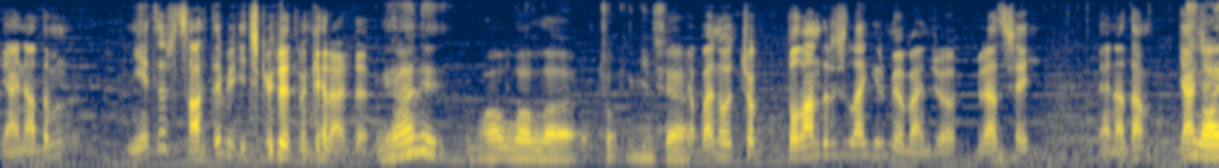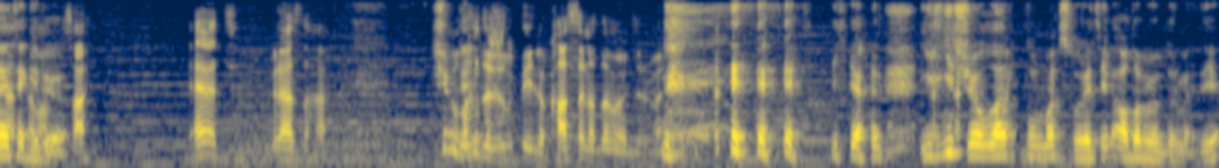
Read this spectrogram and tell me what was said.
Yani adamın niyeti sahte bir içki üretmek herhalde. Yani Allah Allah çok ilginç ya. Ya ben o çok dolandırıcılığa girmiyor bence o. Biraz şey yani adam gerçekten Cinayete tamam, giriyor. sah- Evet biraz daha. Şimdi Dolandırıcılık değil o kasten adam öldürme. yani ilginç yollar bulmak suretiyle adam öldürme diye.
